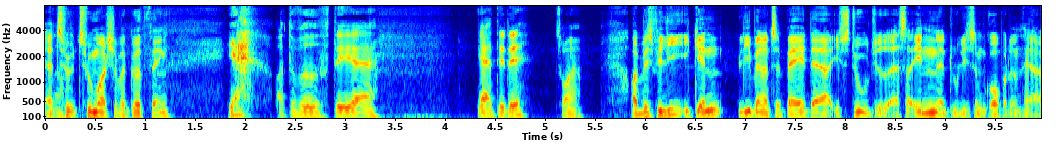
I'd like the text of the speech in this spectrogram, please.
Ja, too, too much of a good thing. ja og du ved, det er... Ja, det er det, tror jeg. Og hvis vi lige igen lige vender tilbage der i studiet, altså inden at du ligesom går på den her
